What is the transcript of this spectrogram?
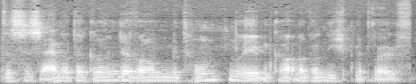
Das ist einer der Gründe, warum man mit Hunden leben kann, aber nicht mit Wölfen.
